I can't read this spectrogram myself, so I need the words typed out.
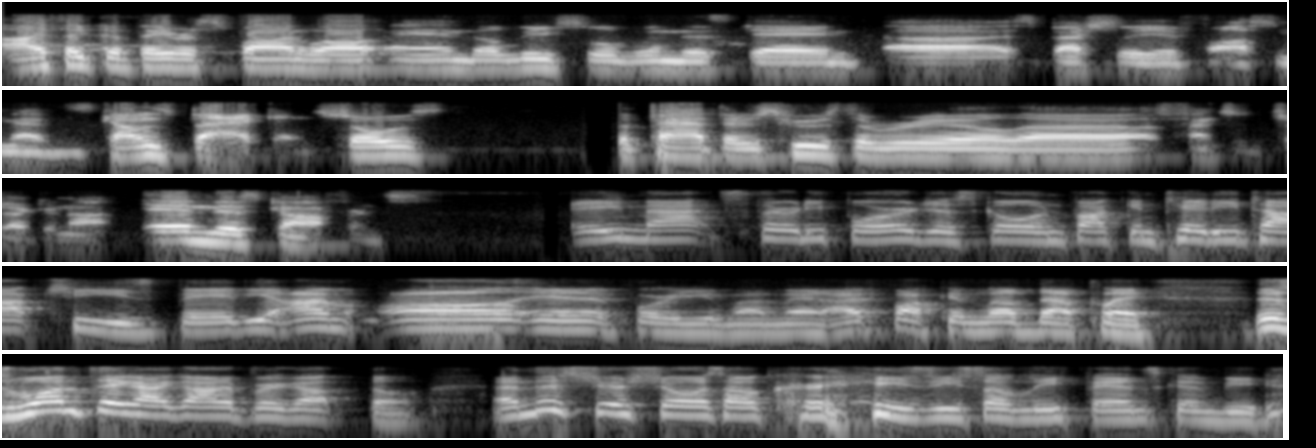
I think that they respond well, and the Leafs will win this game, uh, especially if Auston Matthews comes back and shows the Panthers who's the real uh, offensive juggernaut in this conference. A Matt's 34 just going fucking titty top cheese, baby. I'm all in it for you, my man. I fucking love that play. There's one thing I gotta bring up though, and this just shows how crazy some Leaf fans can be.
